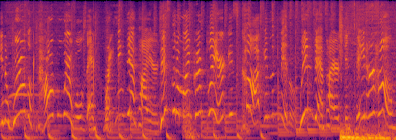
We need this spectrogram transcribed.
In a world of powerful werewolves and frightening vampires, vampires invade her home,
